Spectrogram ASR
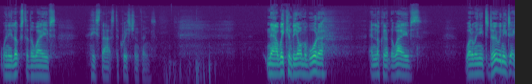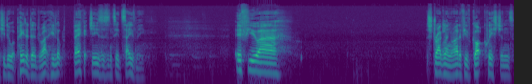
When he looks to the waves, he starts to question things. Now, we can be on the water and looking at the waves. What do we need to do? We need to actually do what Peter did, right? He looked back at Jesus and said, Save me. If you are struggling, right, if you've got questions,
